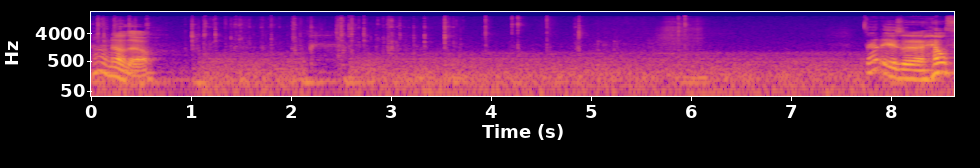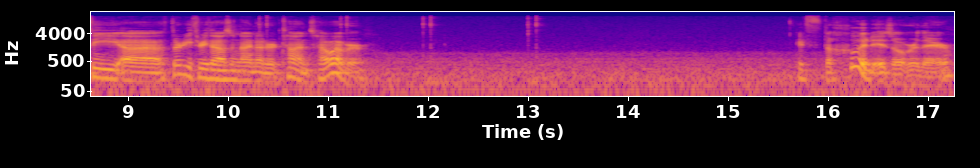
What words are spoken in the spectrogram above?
I don't know though. That is a healthy uh, 33,900 tons. However, the hood is over there,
